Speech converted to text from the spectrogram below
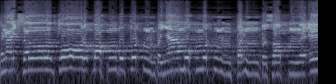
ផ្នែកសិលធម៌របស់ពុទ្ធបញ្ញាមុខមុតប៉ិនប្រសពអេ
